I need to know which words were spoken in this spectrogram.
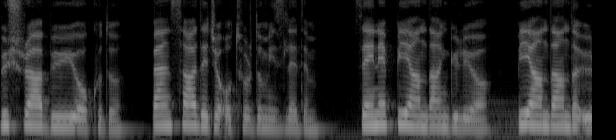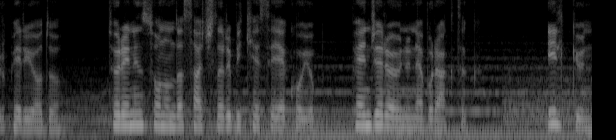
Büşra büyüyü okudu. Ben sadece oturdum izledim. Zeynep bir yandan gülüyor, bir yandan da ürperiyordu. Törenin sonunda saçları bir keseye koyup pencere önüne bıraktık. İlk gün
